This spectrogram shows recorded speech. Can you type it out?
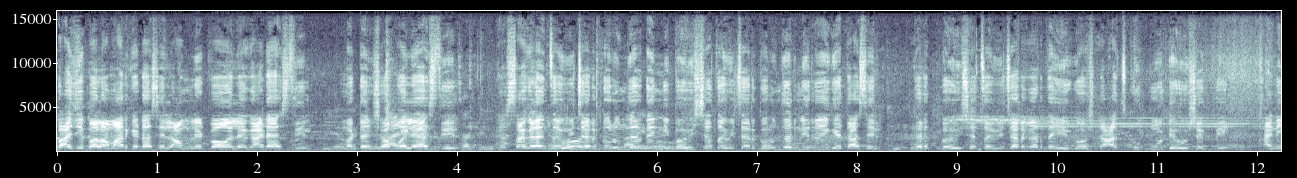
भाजीपाला मार्केट असेल ऑमलेट पाववाल्या गाड्या असतील मटन शॉपवाले असतील या सगळ्यांचा विचार करून जर त्यांनी भविष्याचा विचार करून जर निर्णय घेत असेल तर भविष्याचा विचार करता ही गोष्ट आज खूप मोठी होऊ शकते. आणि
